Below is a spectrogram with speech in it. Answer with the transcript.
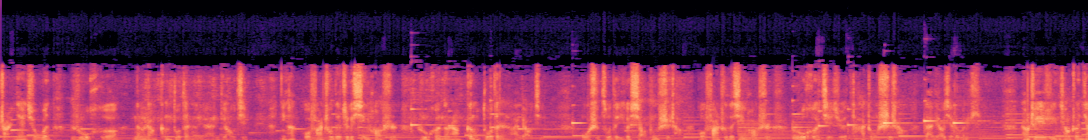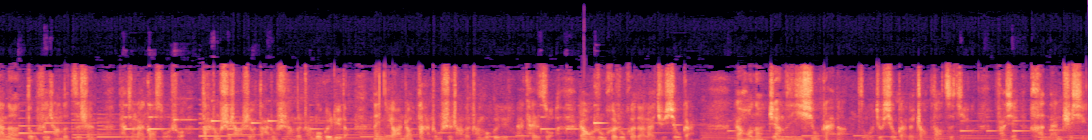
找人家去问如何能让更多的人来了解。你看我发出的这个信号是如何能让更多的人来了解。我是做的一个小众市场，我发出的信号是如何解决大众市场来了解的问题。然后这些营销专家呢都非常的资深，他就来告诉我说，大众市场是有大众市场的传播规律的，那你要按照大众市场的传播规律来开始做，然后如何如何的来去修改。然后呢，这样子一修改呢，我就修改的找不到自己了，发现很难执行。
